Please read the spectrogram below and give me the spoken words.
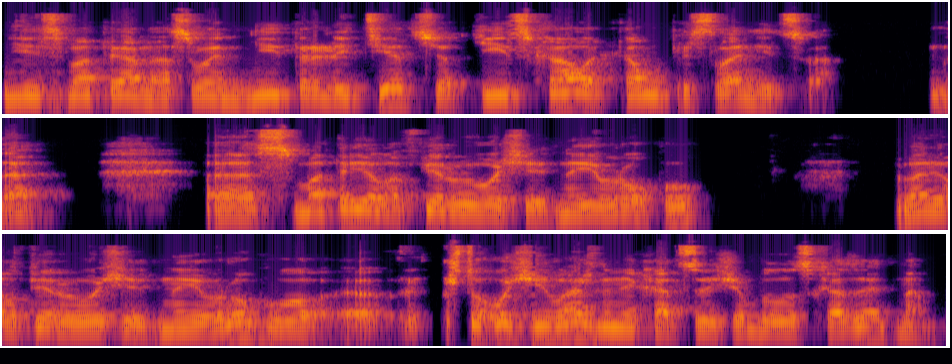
несмотря на свой нейтралитет, все-таки искала, к кому прислониться. Да? Смотрела в первую очередь на Европу, говорил в первую очередь на Европу. Э, что очень важно, мне кажется, еще было сказать нам,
